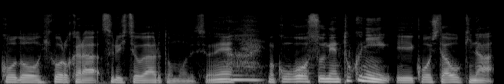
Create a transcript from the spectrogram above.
行動を日頃からする必要があると思うんですよね。はい、まあ、ここ数年特にこうした大きな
